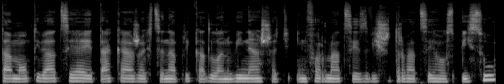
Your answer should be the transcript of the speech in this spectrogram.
tá motivácia je taká, že chce napríklad len vynášať informácie z vyšetrovacieho spisu,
